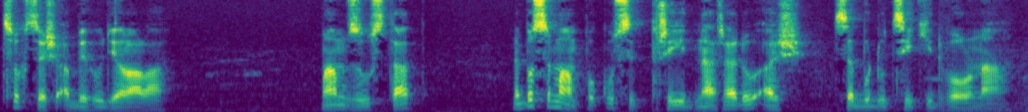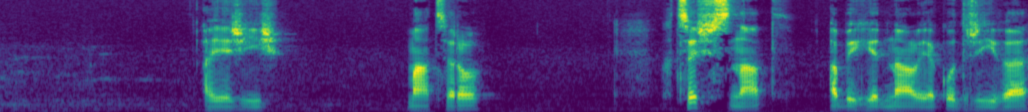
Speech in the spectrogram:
co chceš, abych udělala? Mám zůstat? Nebo se mám pokusit přijít na řadu, až se budu cítit volná? A Ježíš, má dcero, chceš snad, abych jednal jako dříve,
